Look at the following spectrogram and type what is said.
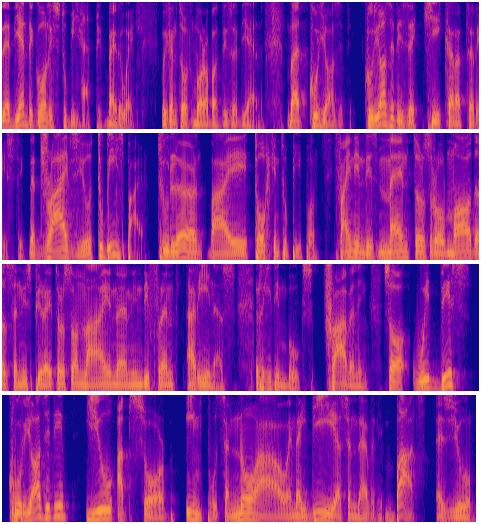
At the end, the goal is to be happy, by the way. We can talk more about this at the end. But curiosity. Curiosity is a key characteristic that drives you to be inspired, to learn by talking to people, finding these mentors, role models, and inspirators online and in different arenas, reading books, traveling. So, with this curiosity, you absorb inputs and know how and ideas and everything. But as you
